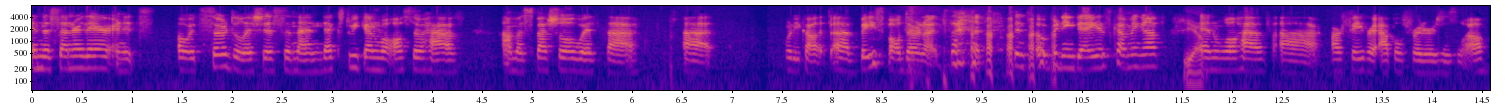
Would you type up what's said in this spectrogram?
in the center there, and it's oh, it's so delicious. And then next weekend we'll also have um, a special with uh, uh, what do you call it? Uh, baseball donuts, since opening day is coming up, yep. and we'll have uh, our favorite apple fritters as well.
